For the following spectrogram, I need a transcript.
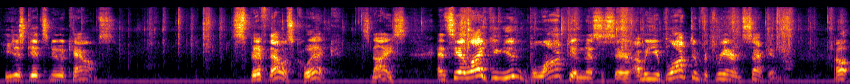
He just gets new accounts. Spiff, that was quick. It's nice. And see, I like you. You didn't block him necessarily. I mean, you blocked him for 300 seconds. I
